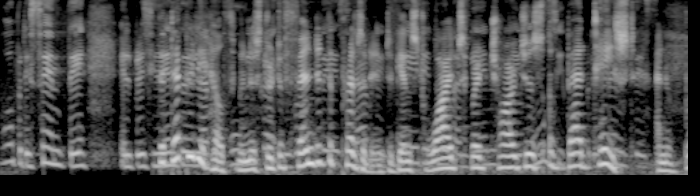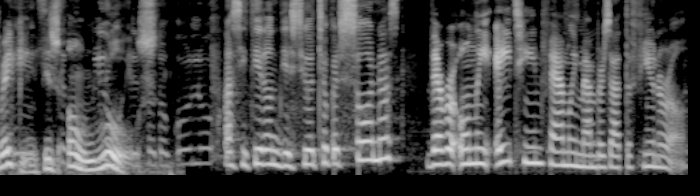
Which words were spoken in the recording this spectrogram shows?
The deputy health minister defended the president against widespread charges of bad taste and of breaking his own rules. Asistieron 18 personas. There were only 18 family members at the funeral.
